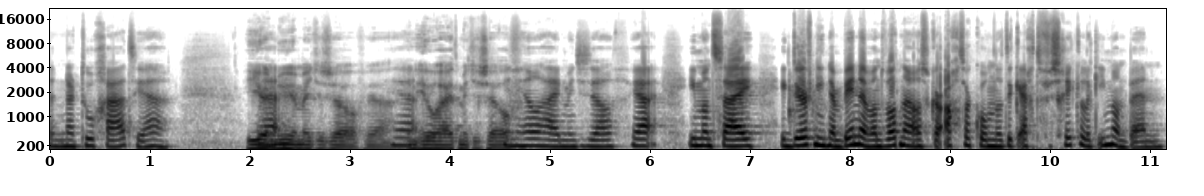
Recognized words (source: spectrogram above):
eh, naartoe gaat, ja. Hier Ja. nu en met jezelf. Ja. Ja. In heelheid met jezelf. In heelheid met jezelf. Ja, iemand zei: Ik durf niet naar binnen, want wat nou als ik erachter kom dat ik echt verschrikkelijk iemand ben?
